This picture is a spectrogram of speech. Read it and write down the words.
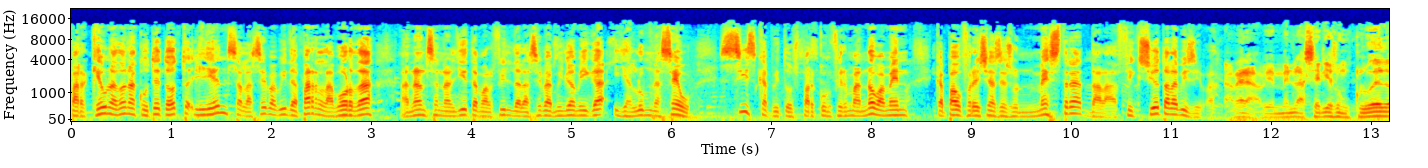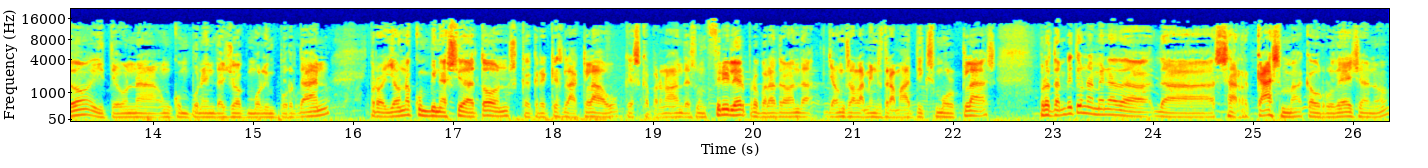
per què una dona que ho té tot llença la seva vida per la borda anant-se'n al llit amb el fill de la seva millor amiga i alumne seu. Sis capítols per confirmar novament que Pau Freixas és un mestre de la ficció televisiva. A veure, evidentment la sèrie és un cluedo i té una, un component de joc molt important, però hi ha una combinació de tons que crec que és la clau, que és que per una banda és un thriller, però per altra banda hi ha uns elements dramàtics molt clars, però també té una mena de, de sarcasme que ho rodeja, no?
